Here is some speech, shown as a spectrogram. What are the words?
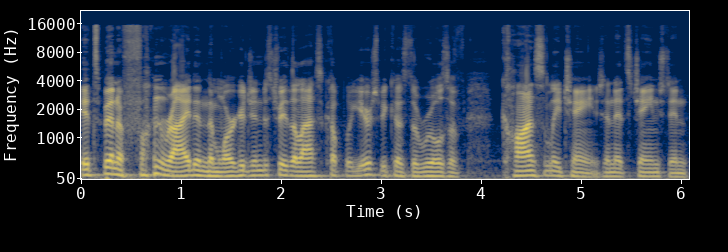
it's been a fun ride in the mortgage industry the last couple of years because the rules have constantly changed, and it's changed in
